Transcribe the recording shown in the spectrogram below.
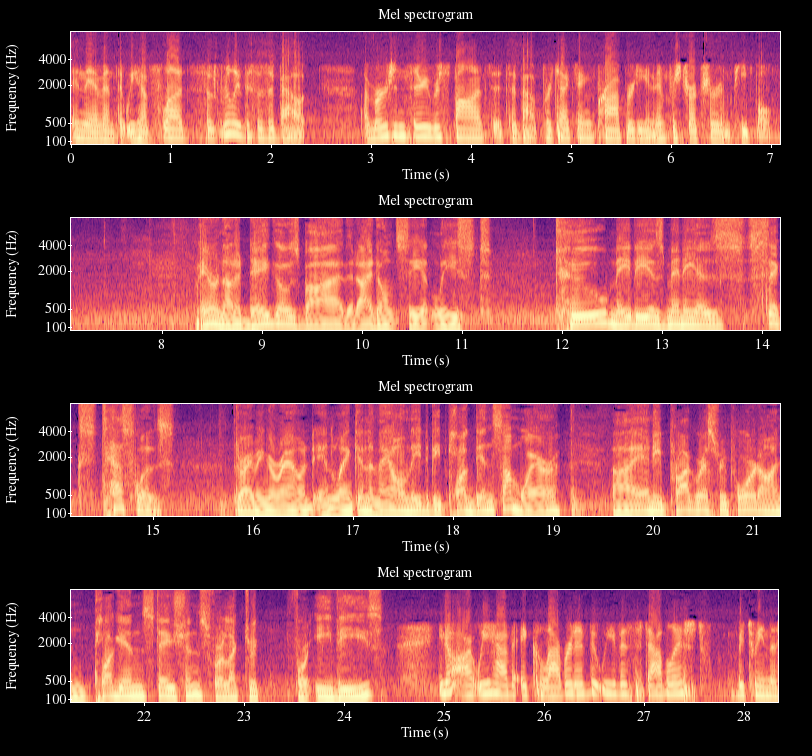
in the event that we have floods. So really this is about emergency response. It's about protecting property and infrastructure and people. Mayor, not a day goes by that I don't see at least two, maybe as many as six Teslas driving around in Lincoln, and they all need to be plugged in somewhere. Uh, any progress report on plug-in stations for electric for EVs? You know, our, we have a collaborative that we've established between the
